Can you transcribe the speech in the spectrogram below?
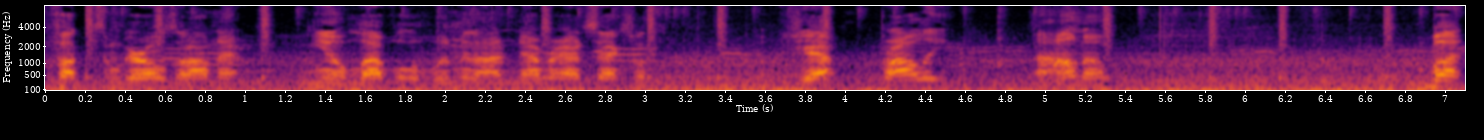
Fuck some girls that I'll never, you know, level of women I've never had sex with. Yeah, probably. I don't know. But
